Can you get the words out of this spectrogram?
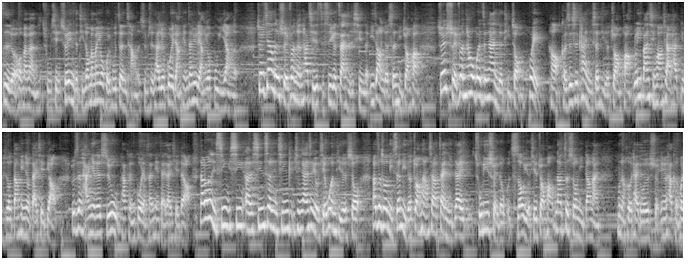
滞留会慢慢出现，所以你的体重慢慢又恢复正常了，是不是？它就过一两天再去量又不一样了。所以这样的水分呢，它其实只是一个暂时性的，依照你的身体状况。所以水分它会不会增加你的体重？会，哈，可是是看你身体的状况。如果一般情况下，它有时候当天就代谢掉；如果是含盐的食物，它可能过两三天才代谢掉。那如果你心心呃心肾心心肝肾有些问题的时候，那这时候你身体的状况上，在你在处理水的时候有些状况，那这时候你当然不能喝太多的水，因为它可能会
